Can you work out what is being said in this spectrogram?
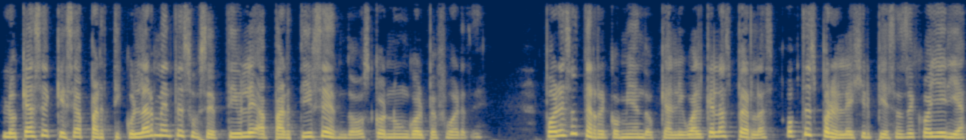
lo que hace que sea particularmente susceptible a partirse en dos con un golpe fuerte. Por eso te recomiendo que, al igual que las perlas, optes por elegir piezas de joyería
